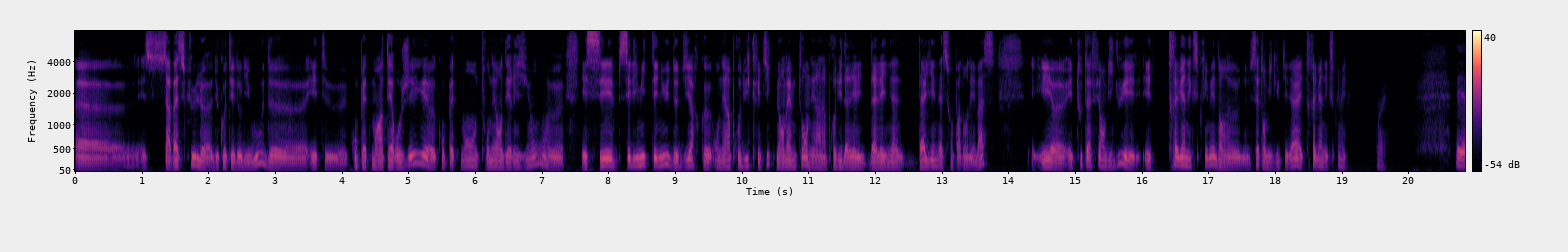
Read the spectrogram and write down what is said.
Euh, et ça bascule du côté d'Hollywood, euh, est complètement interrogé, complètement tourné en dérision, et c'est ses limites ténues de dire qu'on est un produit critique, mais en même temps on est un produit d'aliénation des masses, et, est tout à fait ambigu et, très bien exprimé dans cette ambiguïté-là, est très bien exprimée. Ouais. Et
